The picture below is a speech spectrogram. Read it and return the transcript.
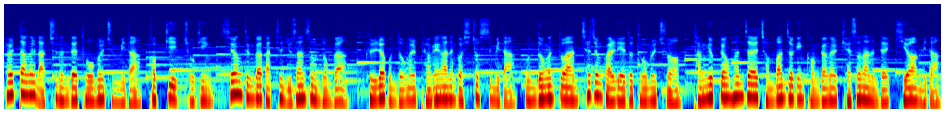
혈당을 낮추는 데 도움을 줍니다. 걷기, 조깅, 수영 등과 같은 유산소 운동과 근력 운동을 병행하는 것이 좋습니다. 운동은 또한 체중 관리에도 도움을 주어 당뇨병 환자의 전반적인 건강을 개선하는 데 기여합니다.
